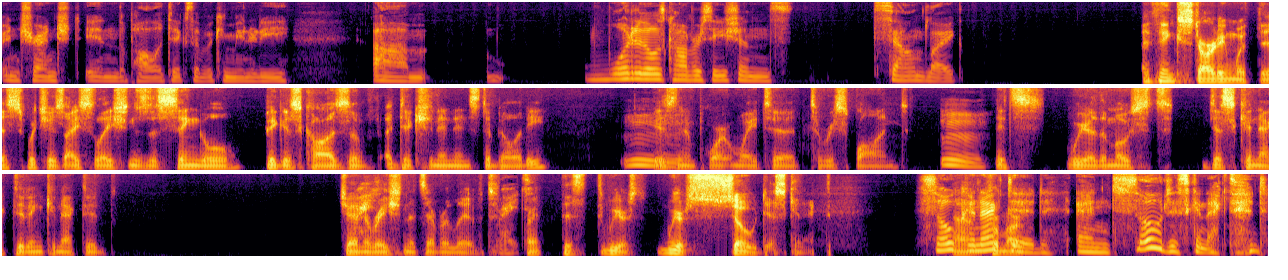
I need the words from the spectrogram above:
entrenched in the politics of a community, um, what do those conversations sound like? I think starting with this, which is isolation is the single biggest cause of addiction and instability, is an Mm, important way to to respond. Mm, it's we are the most disconnected and connected generation that's ever lived Right. this we are we are so disconnected. So um, from our- connected and so disconnected.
